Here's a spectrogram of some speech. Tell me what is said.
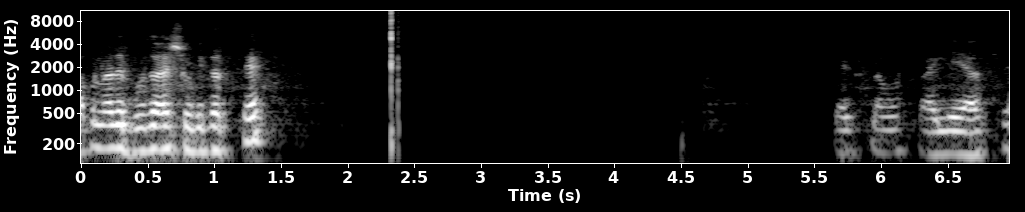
আপনাদের বোঝার সুবিধার্থে। ট্যাক্স আমার ফাইলে আছে।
